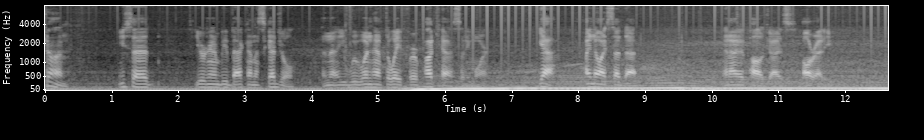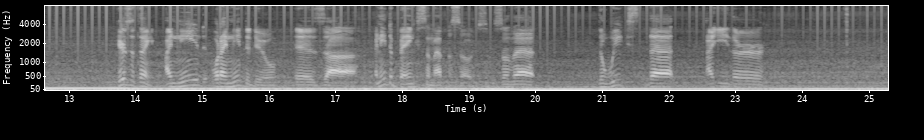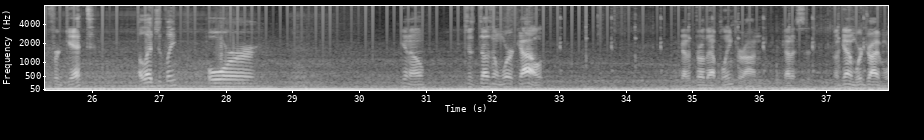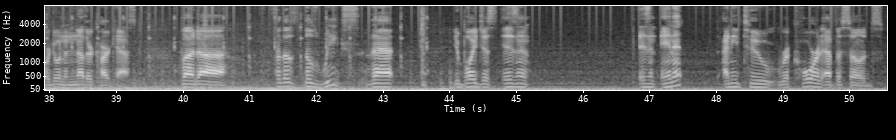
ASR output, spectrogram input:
John, you said you were going to be back on a schedule and that we wouldn't have to wait for a podcast anymore. Yeah, I know I said that. And I apologize already. Here's the thing I need, what I need to do is, uh, I need to bank some episodes so that the weeks that I either forget, allegedly, or, you know, just doesn't work out, got to throw that blinker on. Got to, again, we're driving, we're doing another car cast. But uh, for those those weeks that your boy just isn't isn't in it, I need to record episodes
